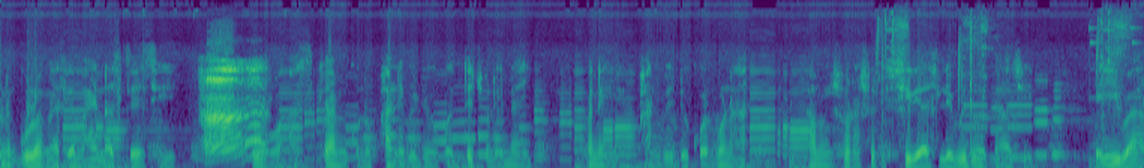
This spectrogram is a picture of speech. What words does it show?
অনেকগুলো ম্যাচে মাইনাস পেয়েছি। তো আজকে আমি কোনো ফানি ভিডিও করতে চলি নাই। মানে ফান ভিডিও করব না। আমি সরাসরি সিরিয়াসলি ভিডিওতে আছি। এইবার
